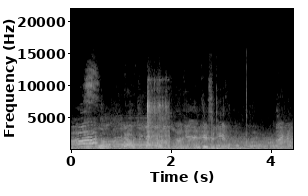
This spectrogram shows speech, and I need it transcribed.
А этим совсем только одинаково.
